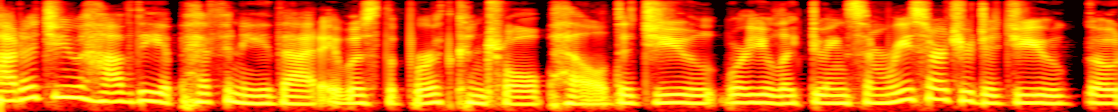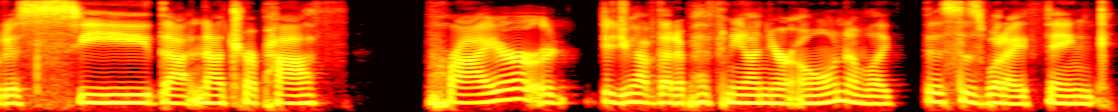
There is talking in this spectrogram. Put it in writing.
How did you have the epiphany that it was the birth control pill? Did you were you like doing some research or did you go to see that naturopath prior or did you have that epiphany on your own of like this is what I think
